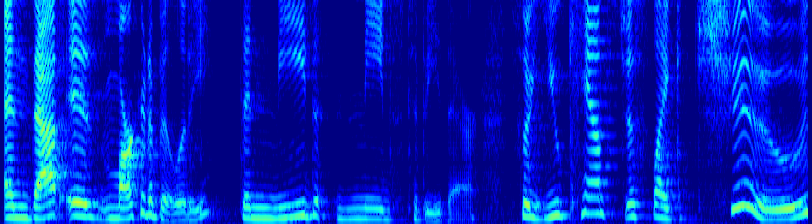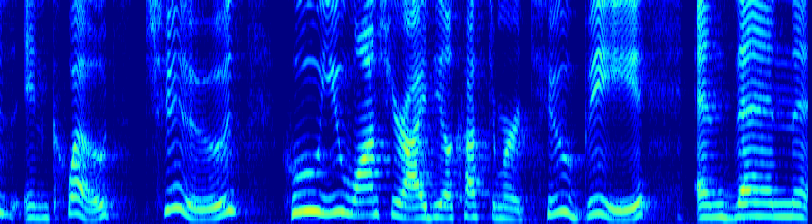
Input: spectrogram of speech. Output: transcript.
And that is marketability. The need needs to be there. So you can't just like choose, in quotes, choose who you want your ideal customer to be and then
